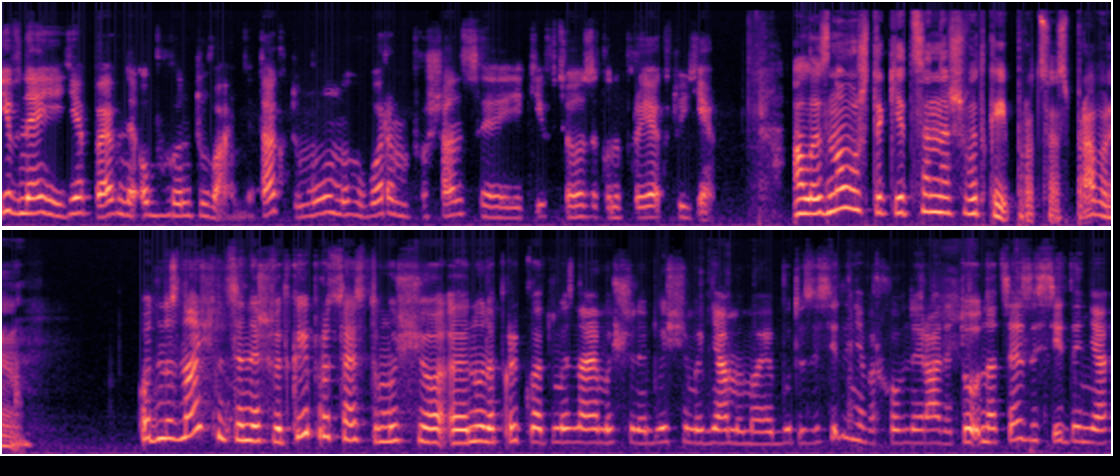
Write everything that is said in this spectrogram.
і в неї є певне обґрунтування. Так тому ми говоримо про шанси, які в цього законопроєкту є. Але знову ж таки, це не швидкий процес, правильно? Однозначно, це не швидкий процес, тому що, е, ну, наприклад, ми знаємо, що найближчими днями має бути засідання Верховної Ради. То на це засідання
